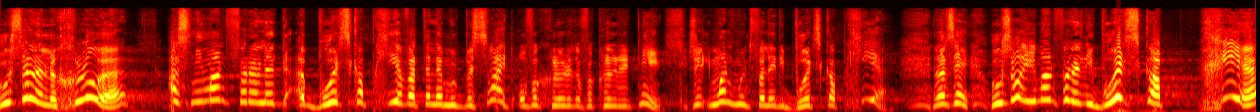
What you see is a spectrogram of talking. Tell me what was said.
Hoe sal hulle glo as niemand vir hulle 'n boodskap gee wat hulle moet besluit of ek glo dit of ek glo dit nie? So iemand moet vir hulle die boodskap gee. En dan sê, hoe sal iemand vir hulle die boodskap gee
